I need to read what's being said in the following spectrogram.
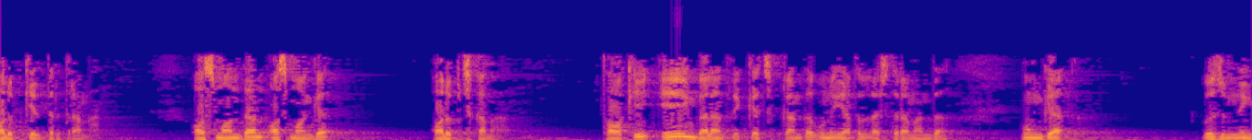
olib keltirtiraman. Osmondan osmonga olib chiqaman. Toki eng balandlikka chiqqanda uni yaqinlashtiramanda unga o'zimning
